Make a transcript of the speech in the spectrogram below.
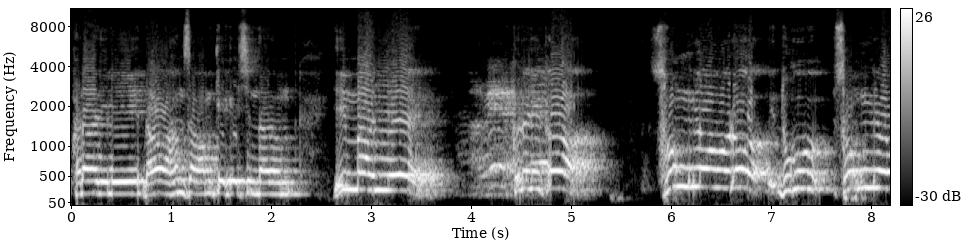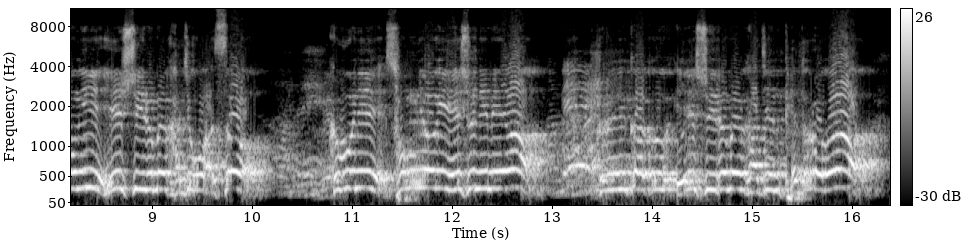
하나님이 나와 항상 함께 계신다는 임마누엘 그러니까 성령으로 누구 성령이 예수 이름을 가지고 왔어. 그분이 성령이 예수님이야. 그러니까 그 예수 이름을 가진 베드로가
